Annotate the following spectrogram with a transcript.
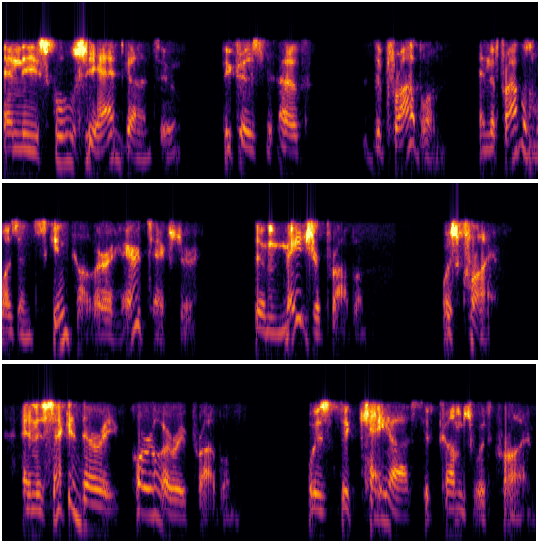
and the schools she had gone to because of the problem. And the problem wasn't skin color or hair texture. The major problem was crime. And the secondary corollary problem was the chaos that comes with crime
